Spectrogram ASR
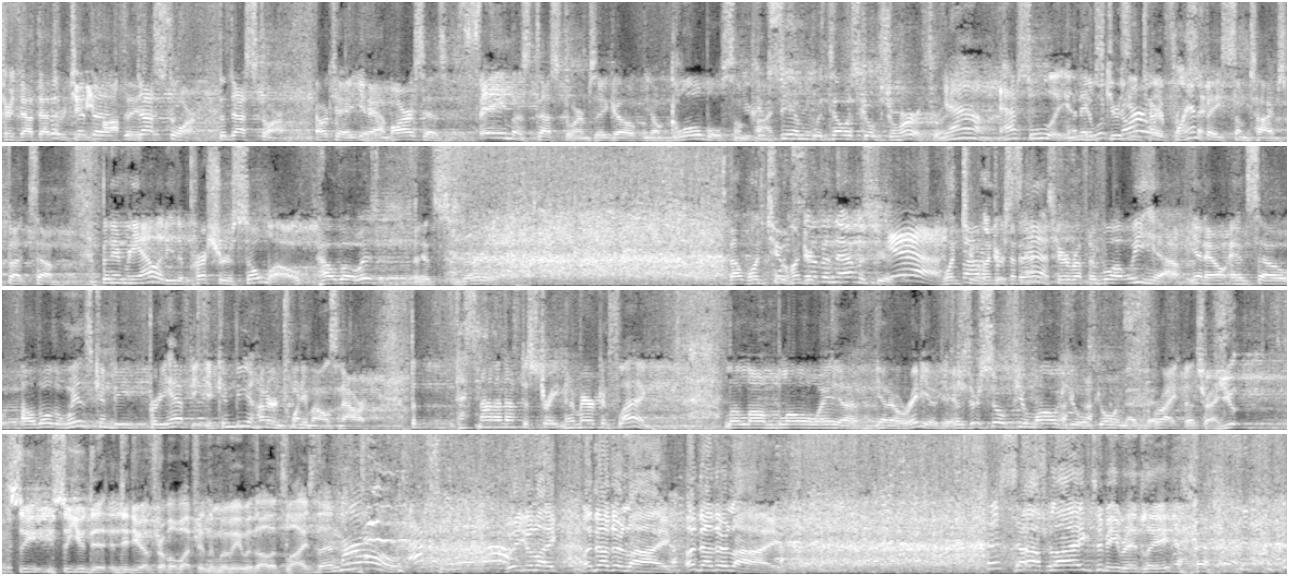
Turns out that's but, where Jimmy but the, Hoffa the is. dust storm. The dust storm. Okay, you Yeah. know, Mars has famous dust storms. They go, you know, global sometimes. You can see them with telescopes from Earth, right? Yeah, absolutely, and they It look obscures the entire planet. space sometimes. But um, but in reality, the pressure is so low. How low is it? It's very low. It's about one two hundred. 0.7 atmosphere. Yeah, One it's about 200th of an atmosphere, roughly? of what we have. You know, and so although the winds can be pretty hefty, it can be 120 miles an hour, but that's not enough to straighten an American flag, let alone blow away a you know radio dish. Because there's so few molecules going that fast. Right, that's right. You, so, you, so you did? Did you have trouble watching the movie with all its lies then? no, absolutely not. Were you like another lie, another lie? Stop lying to me, Ridley.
